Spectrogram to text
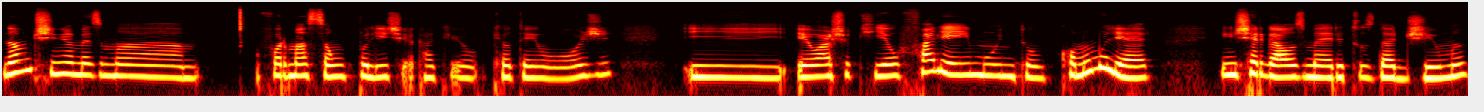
não tinha a mesma formação política que eu, que eu tenho hoje. E eu acho que eu falhei muito, como mulher, em enxergar os méritos da Dilma.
